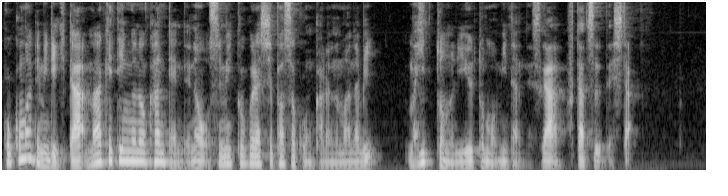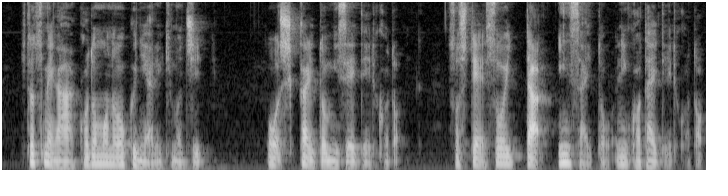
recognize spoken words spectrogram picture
ここまで見てきたマーケティングの観点での隅っこ暮らしパソコンからの学び、まあ、ヒットの理由とも見たんですが、二つでした。一つ目が子供の奥にある気持ちをしっかりと見据えていること。そしてそういったインサイトに応えていること。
